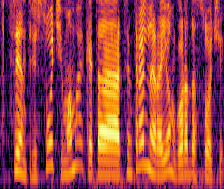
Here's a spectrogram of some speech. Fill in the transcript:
в центре Сочи. Мамайка – это центральный район города Сочи.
